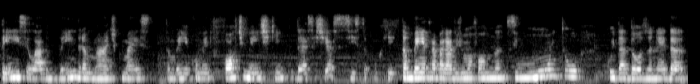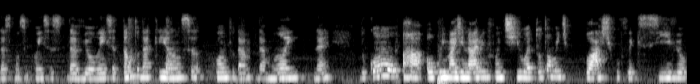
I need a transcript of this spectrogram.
tem esse lado bem dramático, mas também recomendo fortemente quem puder assistir, assista, porque também é trabalhado de uma forma, assim, muito cuidadosa, né, da, das consequências da violência, tanto da criança quanto da, da mãe, né, do como a, o imaginário infantil é totalmente plástico, flexível.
